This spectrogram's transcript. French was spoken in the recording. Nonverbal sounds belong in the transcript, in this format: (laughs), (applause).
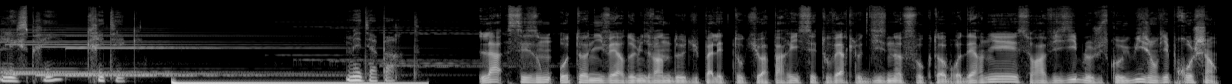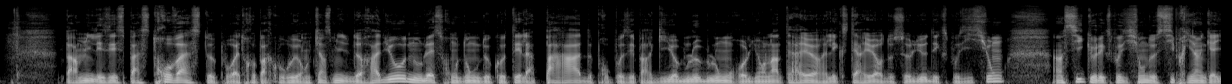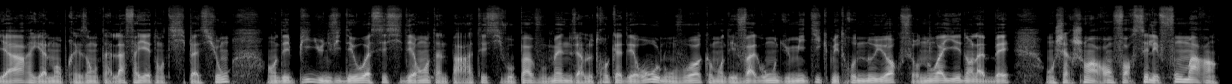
L'esprit critique. Mediapart. La saison automne-hiver 2022 du Palais de Tokyo à Paris s'est ouverte le 19 octobre dernier et sera visible jusqu'au 8 janvier prochain. Parmi les espaces trop vastes pour être parcourus en 15 minutes de radio, nous laisserons donc de côté la parade proposée par Guillaume Leblon reliant l'intérieur et l'extérieur de ce lieu d'exposition, ainsi que l'exposition de Cyprien Gaillard, également présente à Lafayette Anticipation, en dépit d'une vidéo assez sidérante à ne pas rater si vos pas vous mènent vers le Trocadéro où l'on voit comment des wagons du mythique métro de New York furent noyés dans la baie en cherchant à renforcer les fonds marins.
